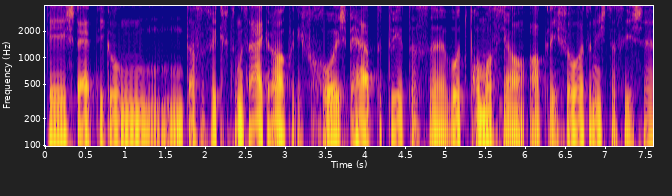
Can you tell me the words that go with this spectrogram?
Bestätigung, dass es wirklich zum Sägerangriff gekommen ist. Behauptet wird, dass, äh, wo die Promotion angegriffen worden ist, das ist äh,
